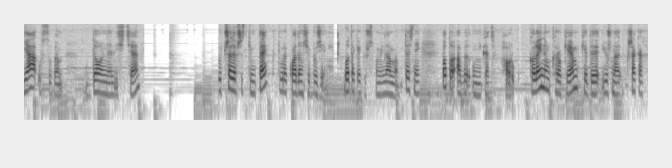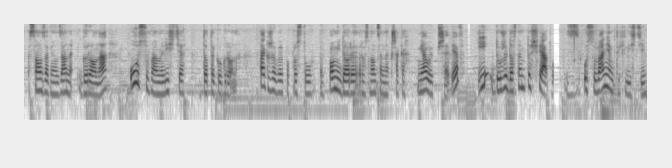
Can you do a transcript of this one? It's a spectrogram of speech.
Ja usuwam dolne liście. Przede wszystkim te, które kładą się po ziemi, bo tak jak już wspominałam Wam wcześniej, po to, aby unikać chorób. Kolejnym krokiem, kiedy już na krzakach są zawiązane grona, usuwam liście do tego grona, tak żeby po prostu pomidory rosnące na krzakach miały przewiew i duży dostęp do światła. Z usuwaniem tych liści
